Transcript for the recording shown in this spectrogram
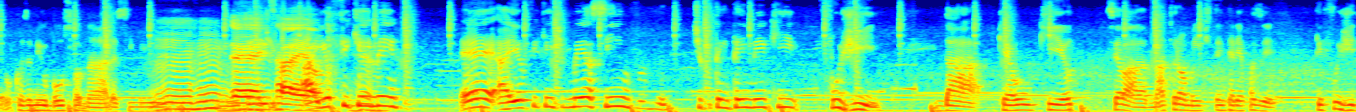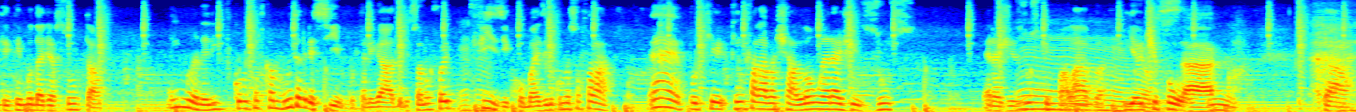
É uma coisa meio Bolsonaro, assim, meio. Uhum, é, Israel. Aí eu fiquei é. meio. É, aí eu fiquei tipo, meio assim, tipo, tentei meio que fugir da. Que é o que eu, sei lá, naturalmente tentaria fazer. Tentei fugir, tentei mudar de assunto e tal. Aí, mano, ele começou a ficar muito agressivo, tá ligado? Ele só não foi uhum. físico, mas ele começou a falar: É, porque quem falava Shalom era Jesus. Era Jesus hum, que falava. E eu, tipo. Hum, tá.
